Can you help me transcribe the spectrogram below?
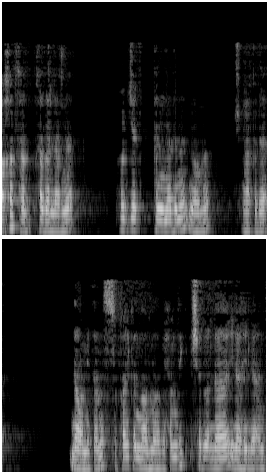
ohad xabarlarni hujjat qilinadimi yo'qmi shu haqida davom etamiz. Subhanakallohumma bihamdik. Ashhadu an la ilaha illa ant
